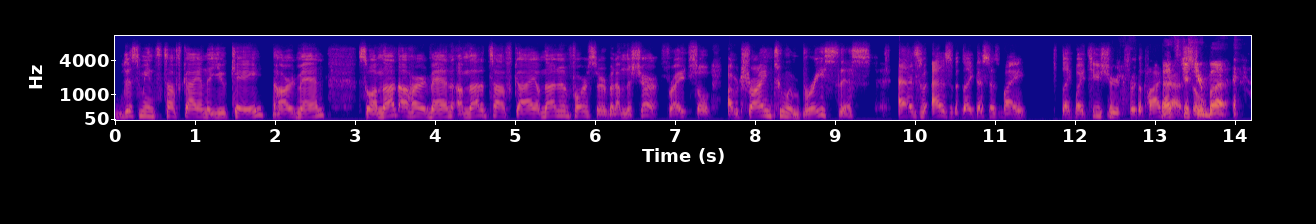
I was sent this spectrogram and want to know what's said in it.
this means tough guy in the UK, the hard man. So I'm not a hard man. I'm not a tough guy. I'm not an enforcer, but I'm the sheriff, right? So I'm trying to embrace this as as like this is my like my t-shirt for the podcast. That's just so, your butt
